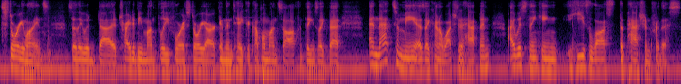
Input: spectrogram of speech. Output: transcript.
storylines. So they would uh, try to be monthly for a story arc and then take a couple months off and things like that. And that to me, as I kind of watched it happen, I was thinking he's lost the passion for this.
